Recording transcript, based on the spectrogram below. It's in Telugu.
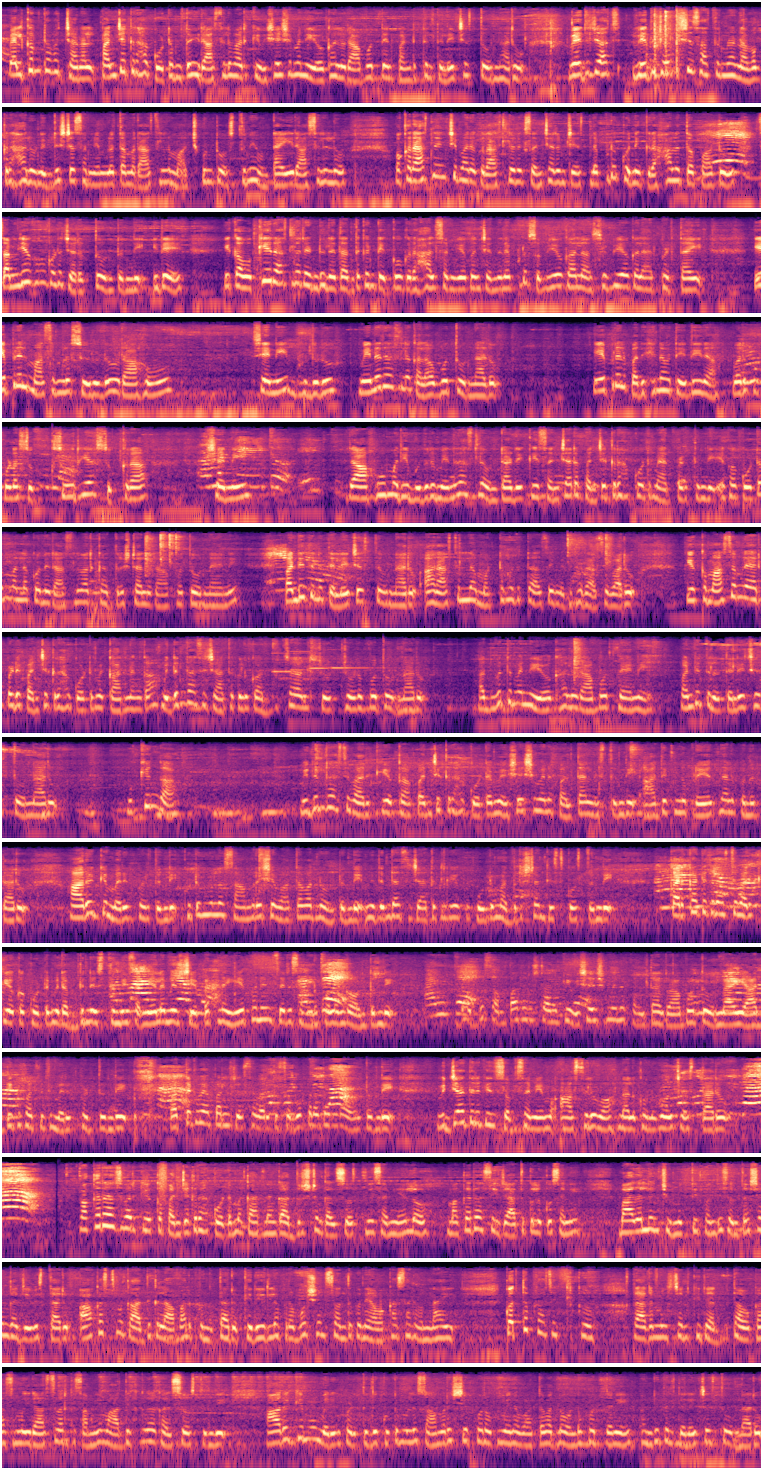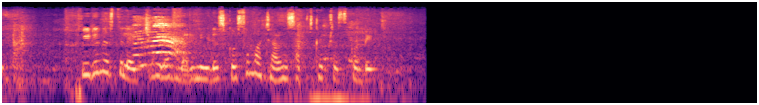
Welcome to our channel. పంచగ్రహ కూటమితో ఈ రాశుల వారికి విశేషమైన యోగాలు రాబోద్దని పండితులు తెలియజేస్తూ ఉన్నారు. వేద వేద జ్యోతిష శాస్త్రంలో నవగ్రహాలు నిర్దిష్ట సమయంలో తమ రాశులను మార్చుకుంటూ వస్తూనే ఉంటాయి. ఈ రాశులలో ఒక రాశి నుంచి మరొక రాశిలోనికి సంచారం చేసినప్పుడు కొన్ని గ్రహాలతో పాటు సంయోగం కూడా జరుగుతూ ఉంటుంది. ఇదే ఇక ఒకే రాశిలో రెండు లేదా అంతకంటే ఎక్కువ గ్రహాలు సంయోగం చెందినప్పుడు శుభయోగాలు అశుభయోగాలు ఏర్పడతాయి. ఏప్రిల్ మాసంలో సూర్యుడు రాహువు శని బుధుడు మీనరాశిలో కలవబోతూ ఉన్నాడు. ఏప్రిల్ పదిహేనవ తేదీన వరకు కూడా సు సూర్య శుక్ర శని రాహు మరియు బుధుడు మీనరాశిలో ఉంటాడు ఈ సంచార పంచగ్రహ కూటమి ఏర్పడుతుంది. ఇక కూటమి వల్ల కొన్ని రాశుల వారికి అదృష్టాలు రాబోతూ ఉన్నాయని పండితులు తెలియజేస్తూ ఉన్నారు. ఆ రాశుల్లో మొట్టమొదటి రాశి మిథున రాశి వారు. ఈ యొక్క మాసంలో ఏర్పడే పంచగ్రహ కూటమి కారణంగా మిథున రాశి జాతకులకు అదృష్టాలు చూ చూడబోతూ ఉన్నారు. అద్భుతమైన యోగాలు రాబోతున్నాయని పండితులు తెలియజేస్తూ ఉన్నారు. ముఖ్యంగా మిథున రాశి వారికి యొక్క పంచగ్రహ కూటమి విశేషమైన ఫలితాలను ఇస్తుంది. ఆర్థికంగా ప్రయోజనాలు పొందుతారు. ఆరోగ్యం మెరుగుపడుతుంది. కుటుంబంలో సామరస్య వాతావరణం ఉంటుంది. మిథున రాశి జాతకులకి యొక్క కుటుంబ అదృష్టాన్ని తీసుకొస్తుంది. కర్కాటక రాశి వారికి యొక్క కూటమి రబ్దిని ఇస్తుంది. సమయంలో మీరు చేపట్టిన ఏ పని సరే సానుకూలంగా ఉంటుంది. డబ్బు సంపాదించడానికి విశేషమైన ఫలితాలు రాబోతూ ఉన్నాయి. ఆర్థిక పరిస్థితి మెరుగుపడుతుంది. వర్తక వ్యాపారాలు చేసే వారికి శుభప్రదంగా ఉంటుంది. విద్యార్థులకి ఇది శుభ సమయం. ఆస్తులు వాహనాలు కొనుగోలు చేస్తారు. మకర రాశి వారికి యొక్క పంచగ్రహ కూటమి కారణంగా అదృష్టం కలిసి వస్తుంది. సమయంలో మకర రాశి జాతకులకు శని బాధల నుంచి ముక్తి పొంది సంతోషంగా జీవిస్తారు. ఆకస్మిక ఆర్థిక లాభాలు పొందుతారు. కెరీర్లో ప్రమోషన్స్ అందుకునే అవకాశాలు ఉన్నాయి. కొత్త ప్రాజెక్టులకు ప్రారంభించడానికి ఇది అద్భుత అవకాశం. ఈ రాశి వారికి సమయం ఆర్థికంగా కలిసి వస్తుంది. ఆరోగ్యము మెరుగుపడుతుంది. కుటుంబంలో సామరస్యపూర్వకమైన వాతావరణం ఉండబోతుందని పండితులు తెలియజేస్తూ ఉన్నారు. వీడియో నస్తే లైక్ చేయాలని మరిన్ని వీడియోస్ కోసం మా ఛానల్ సబ్స్క్రైబ్ చేసుకోండి.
